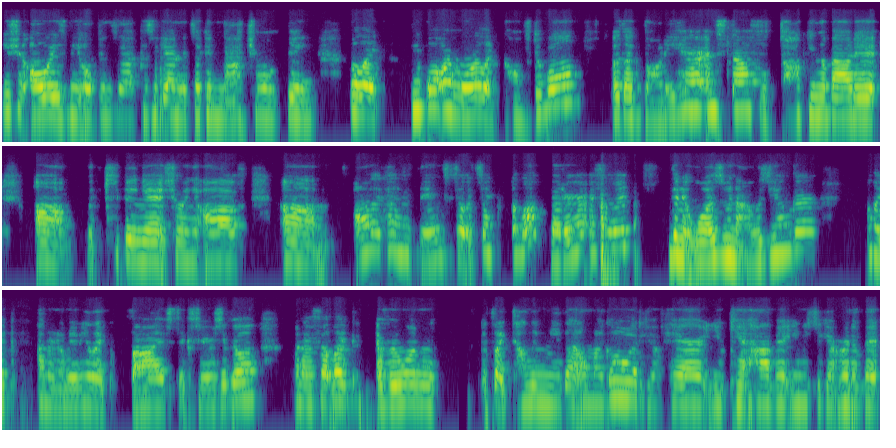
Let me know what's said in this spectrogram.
you should always be open to that because again it's like a natural thing but like people are more like comfortable with like body hair and stuff, talking about it, um, keeping it, showing it off, um, all that kind of thing. So it's like a lot better, I feel like, than it was when I was younger. Like, I don't know, maybe like five, six years ago, when I felt like everyone it's like telling me that, oh my God, you have hair, you can't have it, you need to get rid of it.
